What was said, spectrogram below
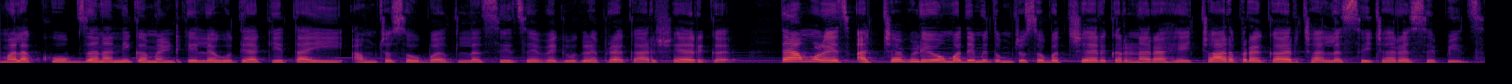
मला खूप जणांनी कमेंट केल्या होत्या की ताई आमच्यासोबत लस्सीचे वेगवेगळे प्रकार शेअर कर. त्यामुळेच आजच्या व्हिडिओमध्ये मी तुमच्यासोबत शेअर करणार आहे चार प्रकारच्या लस्सीच्या रेसिपीज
